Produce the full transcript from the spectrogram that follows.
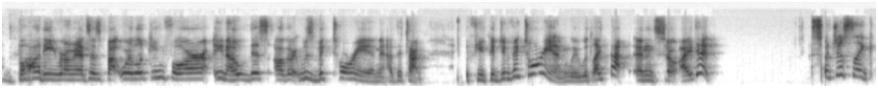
body romances, but we're looking for, you know, this other, it was Victorian at the time. If you could do Victorian, we would like that. And so I did. So just like,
